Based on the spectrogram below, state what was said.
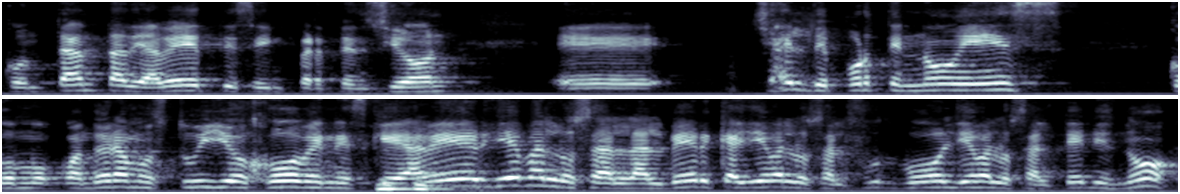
con tanta diabetes e hipertensión, eh, ya el deporte no es como cuando éramos tú y yo jóvenes, que a ver, llévalos a la alberca, llévalos al fútbol, llévalos al tenis. No,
